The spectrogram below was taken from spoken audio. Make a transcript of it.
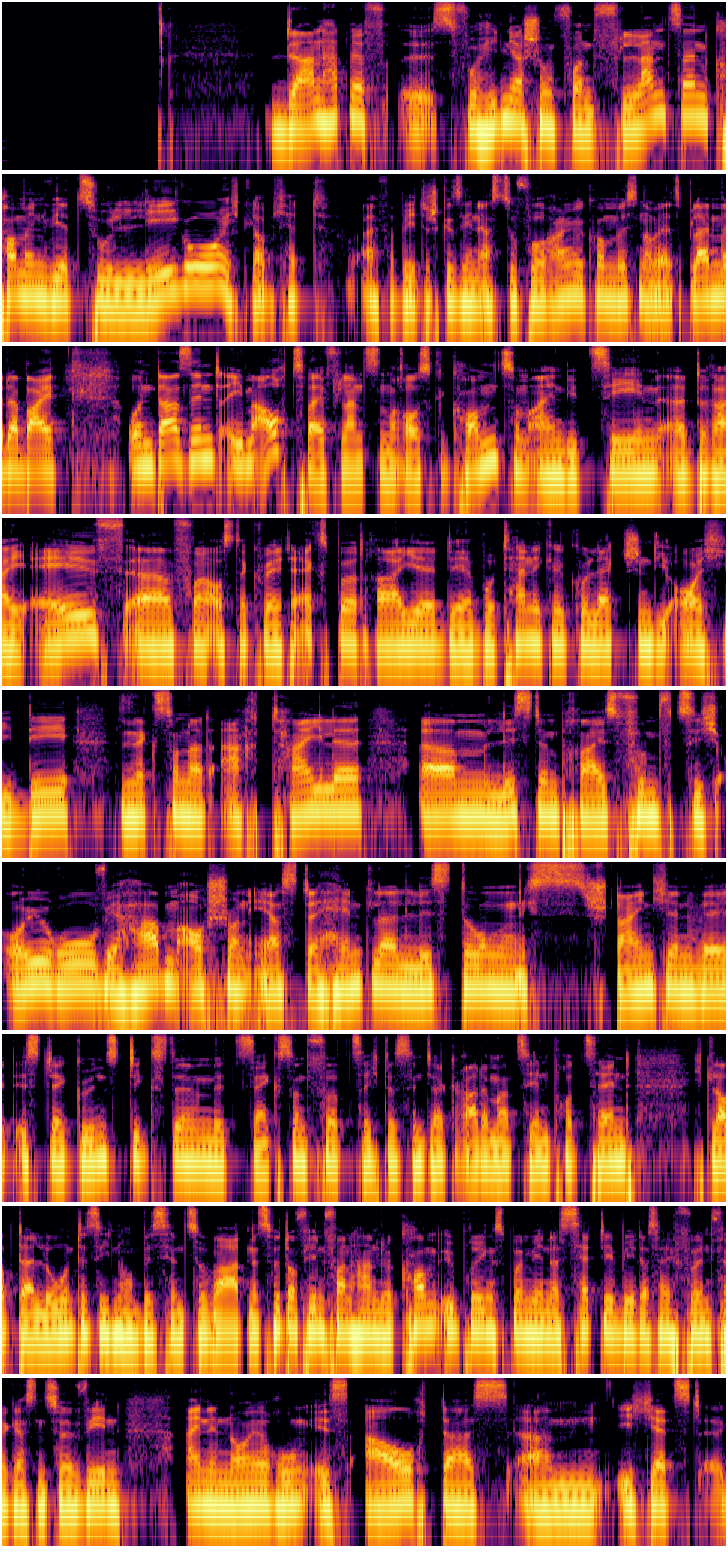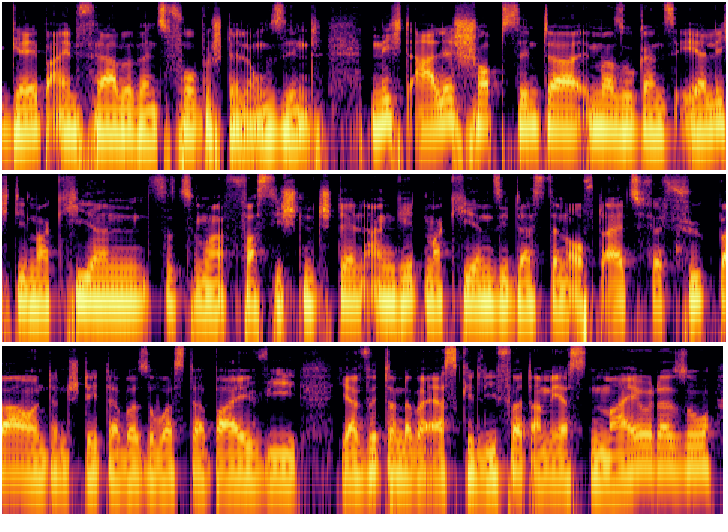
Dann hatten wir es vorhin ja schon von Pflanzen. Kommen wir zu Lego. Ich glaube, ich hätte alphabetisch gesehen erst zuvor rangekommen müssen, aber jetzt bleiben wir dabei. Und da sind eben auch zwei Pflanzen rausgekommen. Zum einen die 10311 äh, von, aus der Creator Expert Reihe der Botanical Collection, die Orchidee. 608 Teile, ähm, Listenpreis 50 Euro. Wir haben auch schon erste Händlerlistungen. Steinchenwelt ist der günstigste mit 46. Das sind ja gerade mal 10 Prozent. Ich glaube, da lohnt es sich noch ein bisschen zu warten. Es wird auf jeden Fall ein Handel kommen. Übrigens bei mir in der ZDB, das habe ich vorhin vergessen zu erwähnen, eine Neuerung ist auch, dass ähm, ich jetzt gelb einfärbe, wenn es Vorbestellungen sind. Nicht alle Shops sind da immer so ganz ehrlich. Die markieren, sozusagen, was die Schnittstellen angeht, markieren sie das dann oft als verfügbar und dann steht aber sowas dabei wie, ja, wird dann aber erst geliefert am 1. Mai oder so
